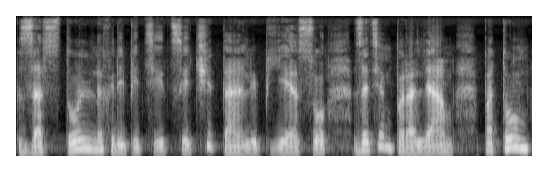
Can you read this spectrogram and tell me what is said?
застольных репетиций. Читали пьесу, затем по ролям, потом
